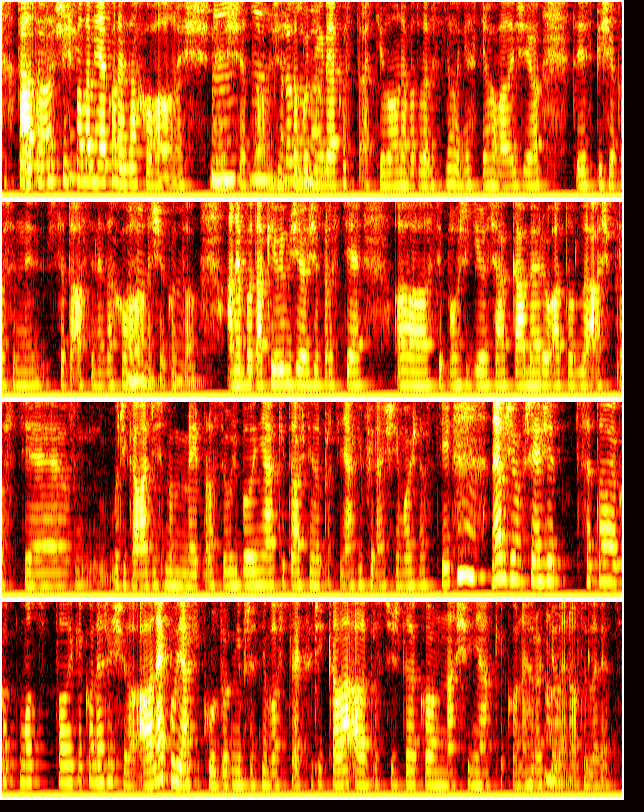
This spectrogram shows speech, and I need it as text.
tak to Ale to se spíš podle mě jako nezachovalo, než, než Mm, je to, mm, že se to buď někde jako ztratilo, nebo to by se hodně stěhovali, že jo. Takže spíš jako se, ne, se to asi nezachovalo, Mm, než jako to. A nebo taky vím, že, jo, že prostě uh, si pořídili třeba kameru a tohle až prostě, říkám, když jsme my prostě už byli nějaký to, až měli prostě nějaké finanční možnosti. Mm. Nevím, že mi přijde, že se to jako moc tolik jako neřešilo, ale ne kvůli nějaký kulturní přesně vložce, jak jsi říkala, ale prostě, že to jako naši nějak jako nehrotili, Mm. no, tyhle věci.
